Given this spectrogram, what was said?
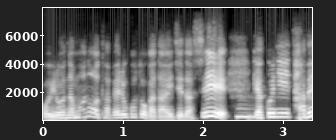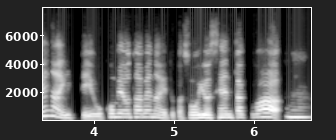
こういろんなものを食べることが大事だし、うん逆に食べないっていうお米を食べないとかそういう選択は、うん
